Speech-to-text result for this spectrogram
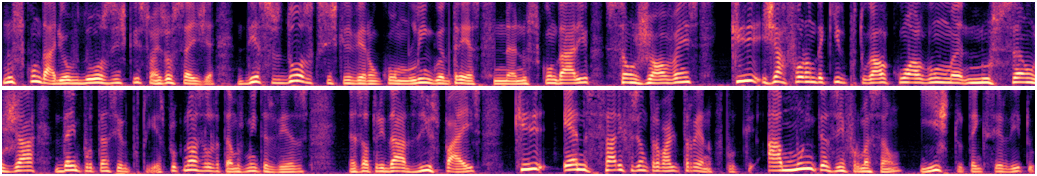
No secundário houve 12 inscrições, ou seja, desses 12 que se inscreveram como língua 3 no secundário, são jovens que já foram daqui de Portugal com alguma noção já da importância do português. Porque nós alertamos muitas vezes as autoridades e os pais que é necessário fazer um trabalho de terreno, porque há muita desinformação, e isto tem que ser dito,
